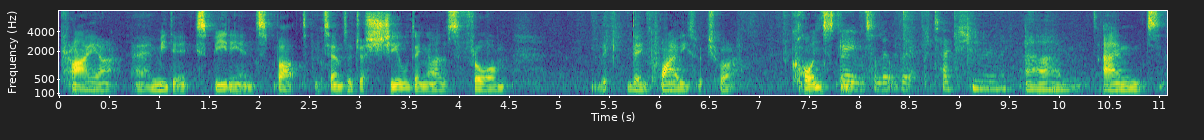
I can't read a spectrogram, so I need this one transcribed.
prior uh, media experience, but in terms of just shielding us from the, the inquiries which were constant. Gave us a little bit of protection, really. Um, and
